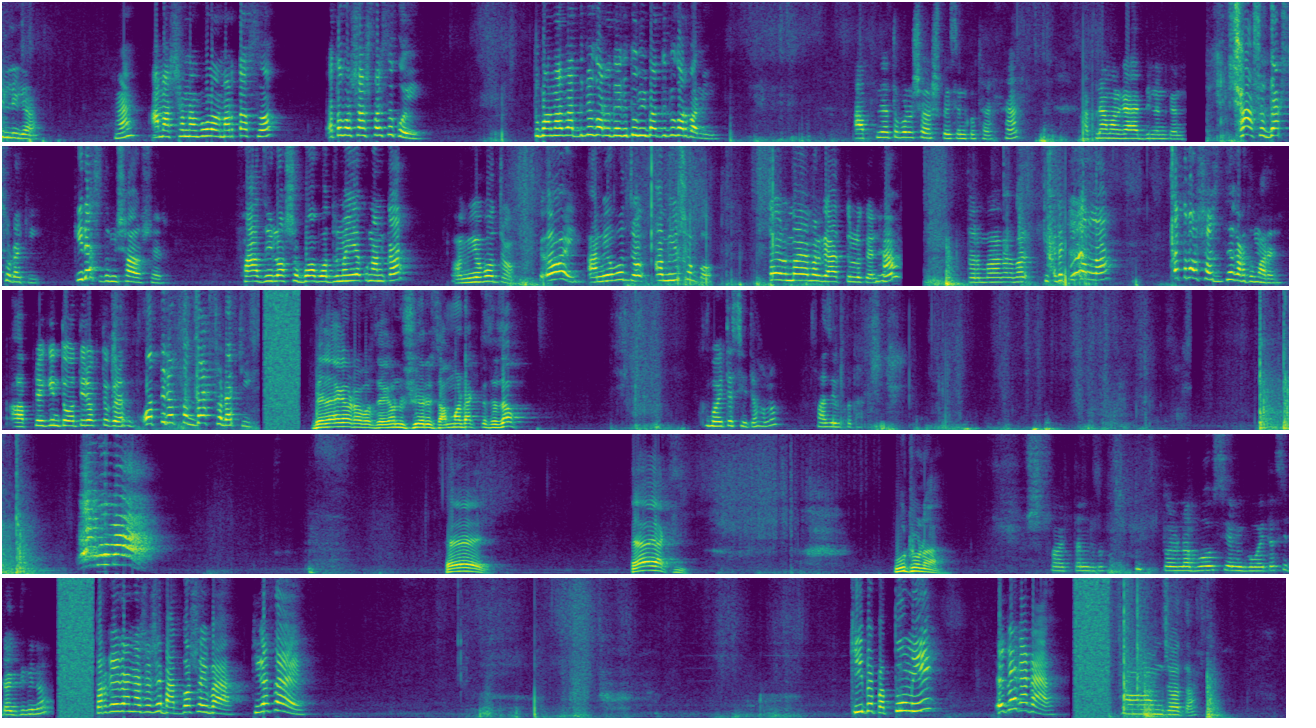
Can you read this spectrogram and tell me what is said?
কি লিগা? হ্যাঁ? আমার সামনে বলার মারতাছ? এত বড় শ্বাস পাইছো কই? তোমার মা বাদ দিবি করো দেখি তুমি বাদ দিবি করবানি আপনি এত বড় সাহস পেয়েছেন কোথায় হ্যাঁ? আপনি আমার গায়ে হাত দিলেন কেন? সাহসের দেখছোটা কি? কি দেখছ তুমি সাহসের? ফাজিল অসভ্য ভদ্রমাইয়া কোনানকার আমিও অভদ্র ওই আমি অভদ্র আমিও সভ্য। তোর মা আমার গায়ে হাত তুলো কেন হ্যাঁ? তোর মা আমার কি করলা? এত বড় সাহস দিতে কার তোমারে? আপনি কিন্তু অতিরিক্ত করে অতিরিক্ত দেখছোটা কি? বেলা এগারোটা বাজে এখন শুয়ে রয়েছে। আম্মা ডাকতেছে যাও। ঘুমাইতেছি তখন ফাজিল কোথা। এই এই এই আকি উঠো না। শয়তান। তোর না বলছি আমি ঘুমাইতেছি ডাক দিবি না। তরকারি রান্না শেষে ভাত বসাইবা ঠিক আছে? কি ব্যাপার তুমি? এটা কাটা? হারাম জাদা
